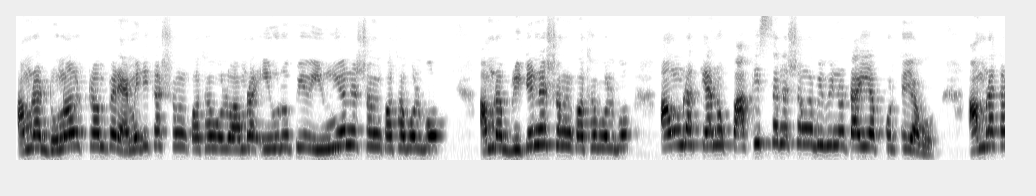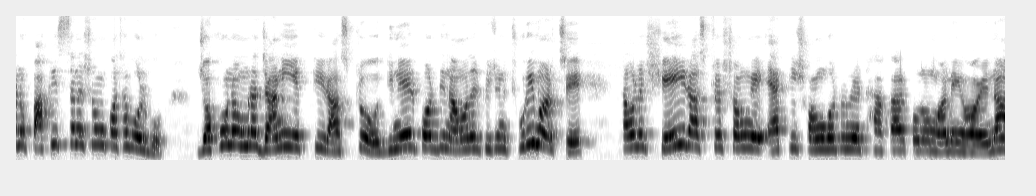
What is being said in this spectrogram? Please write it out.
আমরা ডোনাল্ড ট্রাম্পের আমেরিকার সঙ্গে কথা বলব, আমরা ইউরোপীয় ইউনিয়নের সঙ্গে কথা বলব, আমরা ব্রিটেনের সঙ্গে কথা বলব, আমরা কেন পাকিস্তানের সঙ্গে বিভিন্ন টাই আপ করতে যাব? আমরা কেন পাকিস্তানের সঙ্গে কথা বলব? যখন আমরা জানি একটি রাষ্ট্র দিনের পর দিন আমাদের পিছনে ছুরি মারছে তাহলে সেই রাষ্ট্রের সঙ্গে একই সংগঠনে থাকার কোনো মানে হয় না।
